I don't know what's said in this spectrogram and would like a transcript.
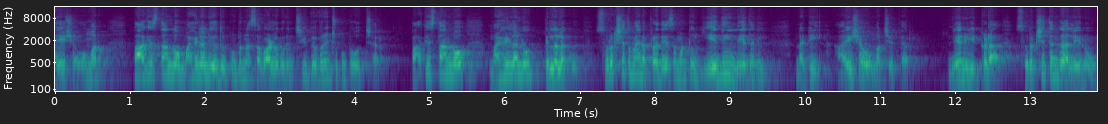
అయేషా ఒమర్ పాకిస్తాన్లో మహిళలు ఎదుర్కొంటున్న సవాళ్ళ గురించి వివరించుకుంటూ వచ్చారు. పాకిస్తాన్లో మహిళలు పిల్లలకు సురక్షితమైన ప్రదేశం అంటూ ఏదీ లేదని నటి ఆయిషా ఉమర్ చెప్పారు. నేను ఇక్కడ సురక్షితంగా లేను.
